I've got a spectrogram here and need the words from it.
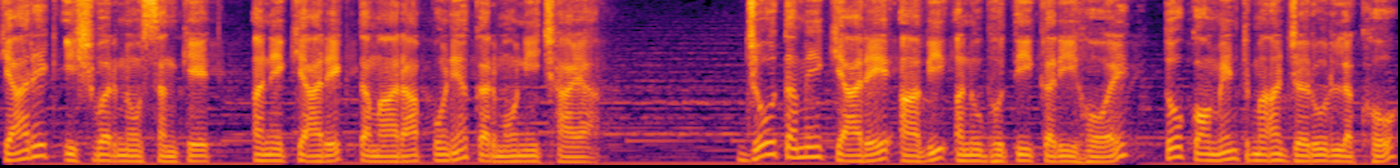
ક્યારેક ઈશ્વરનો સંકેત અને ક્યારેક તમારા પુણ્ય કર્મોની છાયા. જો તમે ક્યારે આવી અનુભૂતિ કરી હોય, તો કોમેન્ટમાં જરૂર લખો,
